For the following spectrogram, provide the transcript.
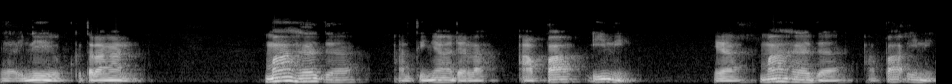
Ya, ini keterangan. Mahada artinya adalah apa ini? Ya mahada apa ini?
